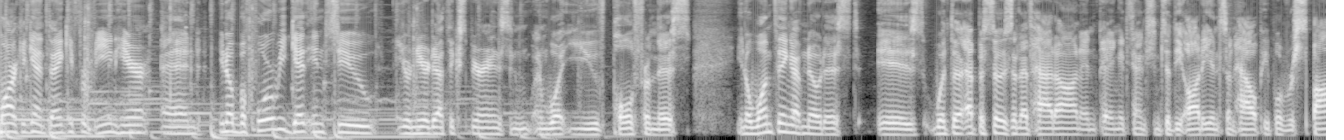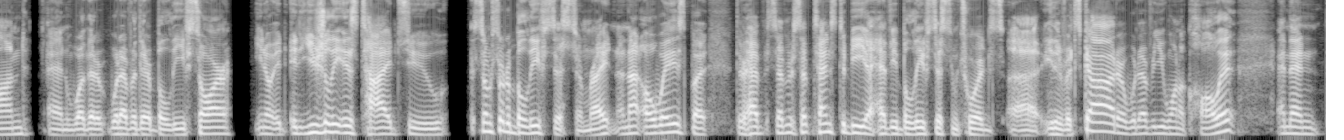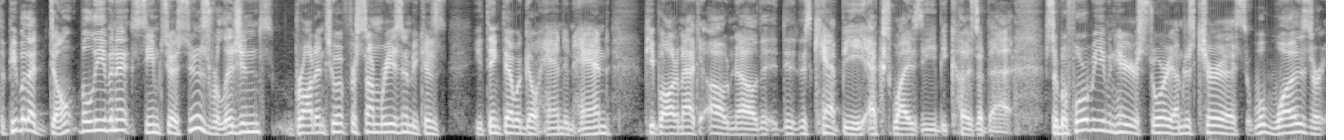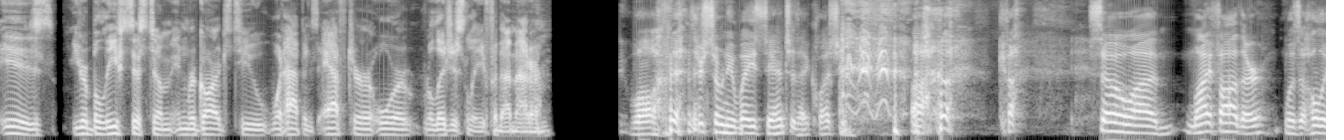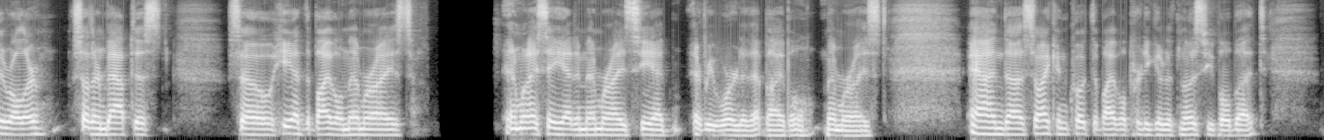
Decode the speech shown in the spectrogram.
Mark, again, thank you for being here. And, you know, before we get into your near death experience and, and what you've pulled from this, you know, one thing I've noticed is with the episodes that I've had on and paying attention to the audience and how people respond and whether whatever their beliefs are, you know, it, it usually is tied to some sort of belief system, right? Not always, but there have tends to be a heavy belief system towards uh, either if it's God or whatever you want to call it. And then the people that don't believe in it seem to, as soon as religion's brought into it for some reason, because you think that would go hand in hand, people automatically, oh no, th- th- this can't be X, Y, Z because of that. So before we even hear your story, I'm just curious, what was or is your belief system in regards to what happens after or religiously, for that matter? Well, there's so many ways to answer that question. uh, so, uh, my father was a holy roller, Southern Baptist. So, he had the Bible memorized. And when I say he had it memorized, he had every word of that Bible memorized. And uh, so I can quote the Bible pretty good with most people, but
